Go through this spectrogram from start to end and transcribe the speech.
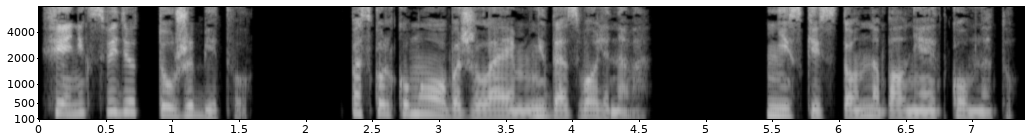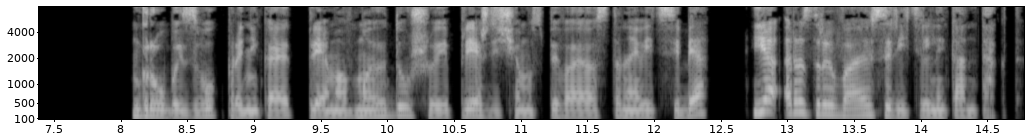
Феникс ведет ту же битву поскольку мы оба желаем недозволенного. Низкий стон наполняет комнату. Грубый звук проникает прямо в мою душу, и прежде чем успеваю остановить себя, я разрываю зрительный контакт.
